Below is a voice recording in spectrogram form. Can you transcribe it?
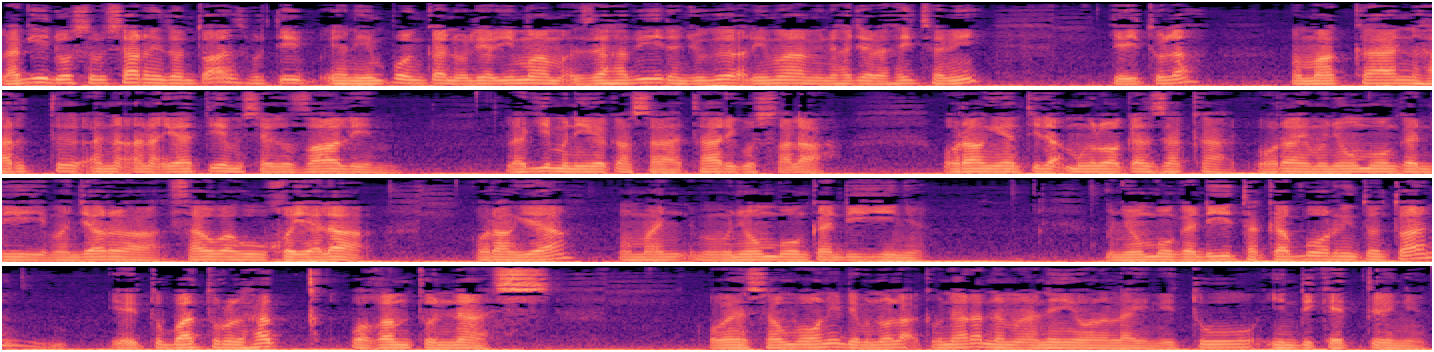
Lagi dosa besar ni tuan-tuan seperti yang dihimpunkan oleh Imam Zahabi dan juga Imam Ibn Hajar Al-Haytami iaitulah memakan harta anak-anak yatim secara zalim. Lagi meninggalkan salat, tarikus salah. Orang yang tidak mengeluarkan zakat, orang yang menyombongkan diri, manjara sawahu khayala. Orang yang menyombongkan dirinya. Menyombongkan diri takabur ni tuan-tuan iaitu batrul haq wa ghamtun nas. Orang yang sombong ni dia menolak kebenaran dan menganiaya orang lain. Itu indikatornya.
